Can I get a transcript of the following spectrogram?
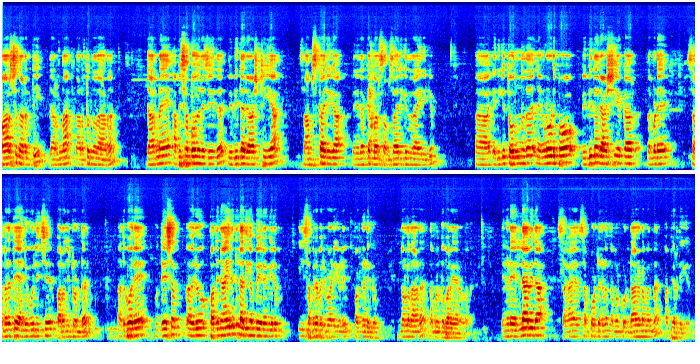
മാർച്ച് നടത്തി ധർണ നടത്തുന്നതാണ്. ധർണയെ അഭിസംബോധന ചെയ്ത് വിവിധ രാഷ്ട്രീയ സാംസ്കാരിക നേതാക്കന്മാർ സംസാരിക്കുന്നതായിരിക്കും. എനിക്ക് തോന്നുന്നത് ഞങ്ങളോടിപ്പോൾ വിവിധ രാഷ്ട്രീയക്കാർ നമ്മുടെ സമരത്തെ അനുകൂലിച്ച് പറഞ്ഞിട്ടുണ്ട്. അതുപോലെ ഉദ്ദേശം ഒരു പതിനായിരത്തിലധികം പേരെങ്കിലും ഈ സമര പരിപാടികളിൽ പങ്കെടുക്കും. എന്നുള്ളതാണ് നമ്മൾക്ക് പറയാനുള്ളത്. നിങ്ങളുടെ എല്ലാവിധ സഹായ സപ്പോർട്ടുകളും നമ്മൾക്ക് ഉണ്ടാകണമെന്ന് അഭ്യർത്ഥിക്കുന്നു.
